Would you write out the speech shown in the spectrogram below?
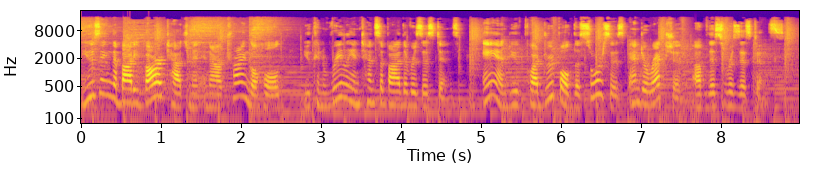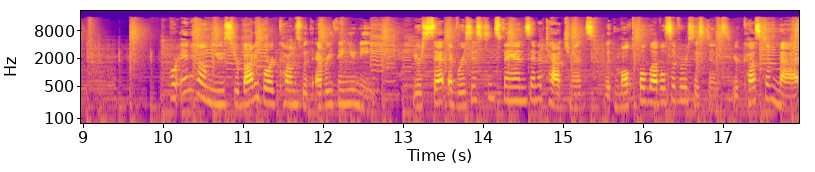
Using the body bar attachment in our triangle hold, you can really intensify the resistance, and you've quadrupled the sources and direction of this resistance. For in-home use, your bodyboard comes with everything you need. Your set of resistance bands and attachments with multiple levels of resistance, your custom mat,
